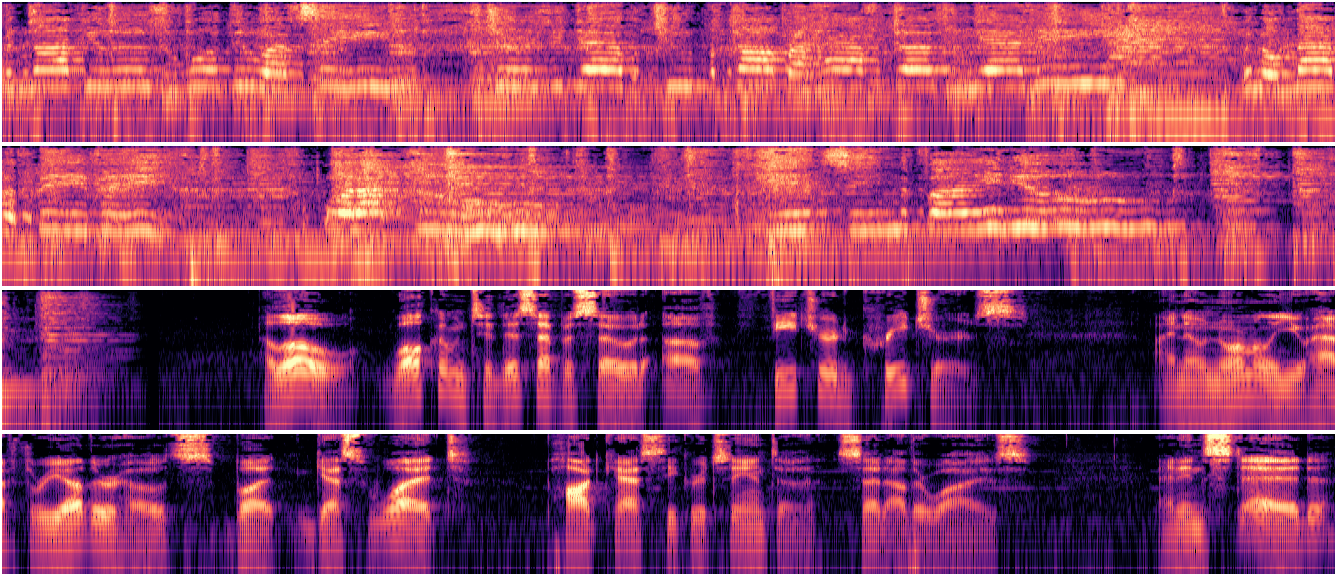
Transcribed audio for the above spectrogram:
binoculars, what do I see? Jersey Devil, Chupacabra, half dozen Yeti. But no matter, baby, what I do, I can't seem to find you. Hello, welcome to this episode of Featured Creatures. I know normally you have three other hosts, but guess what? Podcast Secret Santa said otherwise. And instead,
